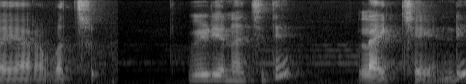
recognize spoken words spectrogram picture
తయారవ్వచ్చు. వీడియో నచ్చితే లైక్ చేయండి.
